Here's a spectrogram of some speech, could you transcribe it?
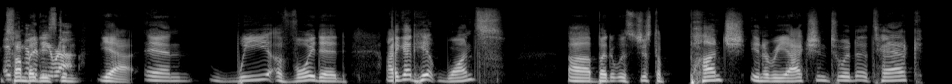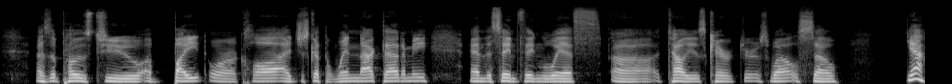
it's somebody's gonna gonna, yeah. And we avoided, I got hit once, uh, but it was just a punch in a reaction to an attack as opposed to a bite or a claw. I just got the wind knocked out of me. And the same thing with uh Talia's character as well. So yeah,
